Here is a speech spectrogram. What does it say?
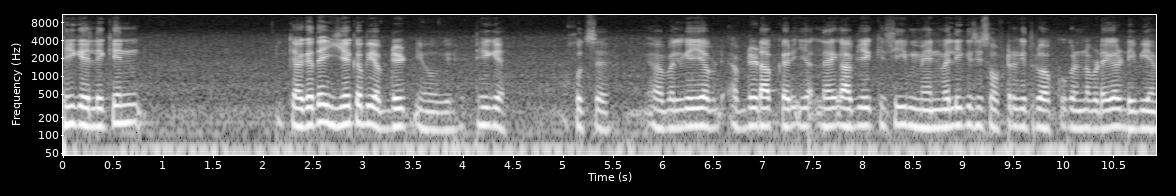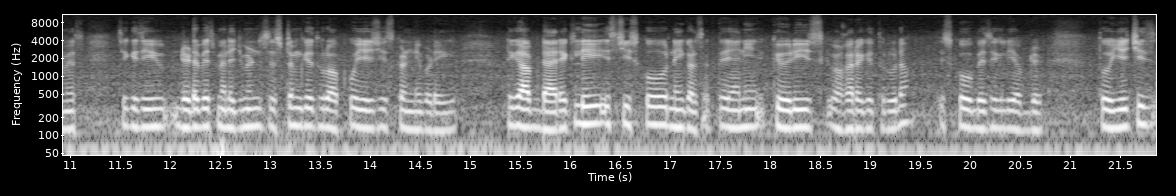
ठीक है, लेकिन क्या कहते हैं, ये कभी अपडेट नहीं होगी, ठीक है, ख़ुद से। बल्कि ये अपडेट आप कर लाइक आप ये किसी मैनुअली किसी सॉफ्टवेयर के थ्रू आपको करना पड़ेगा डी बी एम एस से किसी डेटाबेस मैनेजमेंट सिस्टम के थ्रू आपको ये चीज़ करनी पड़ेगी। ठीक है, आप डायरेक्टली इस चीज़ को नहीं कर सकते, यानी क्यूरीज वगैरह के थ्रू ना, इसको बेसिकली अपडेट तो ये चीज़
